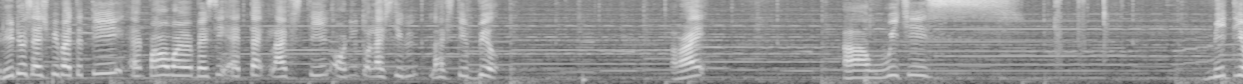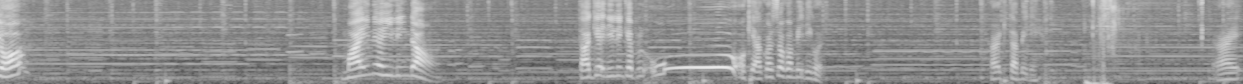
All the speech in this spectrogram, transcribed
Reduce HP by 30 and power by basic attack life steal. Oh, ni untuk life steal, life steal build. Alright. Uh, which is Meteor. Minor healing down. Target dealing capital. Oh, okay. Aku rasa aku ambil ni kot. Alright, kita ambil ni. Alright.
